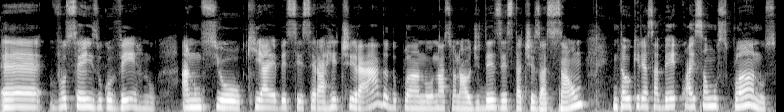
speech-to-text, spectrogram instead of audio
É, vocês, o governo, anunciou que a EBC será retirada do Plano Nacional de Desestatização. Então, eu queria saber quais são os planos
